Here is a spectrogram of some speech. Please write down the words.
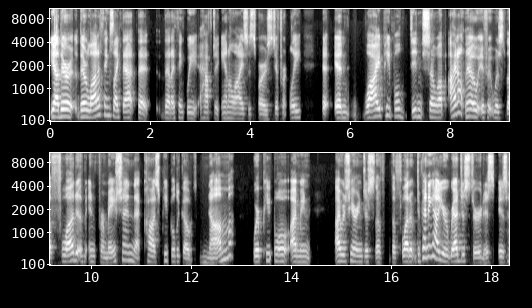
yeah, there there are a lot of things like that that that I think we have to analyze as far as differently and why people didn't show up. I don't know if it was the flood of information that caused people to go numb, where people, I mean, I was hearing just the, the flood of, depending how you're registered, is, is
